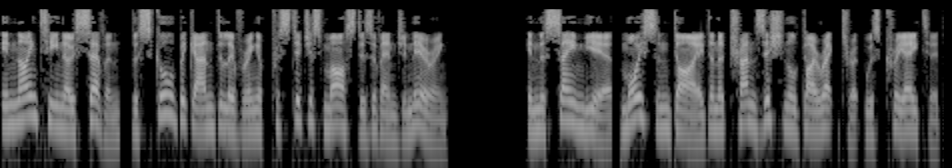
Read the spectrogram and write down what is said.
In 1907, the school began delivering a prestigious Masters of Engineering. In the same year, Moissan died and a transitional directorate was created.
